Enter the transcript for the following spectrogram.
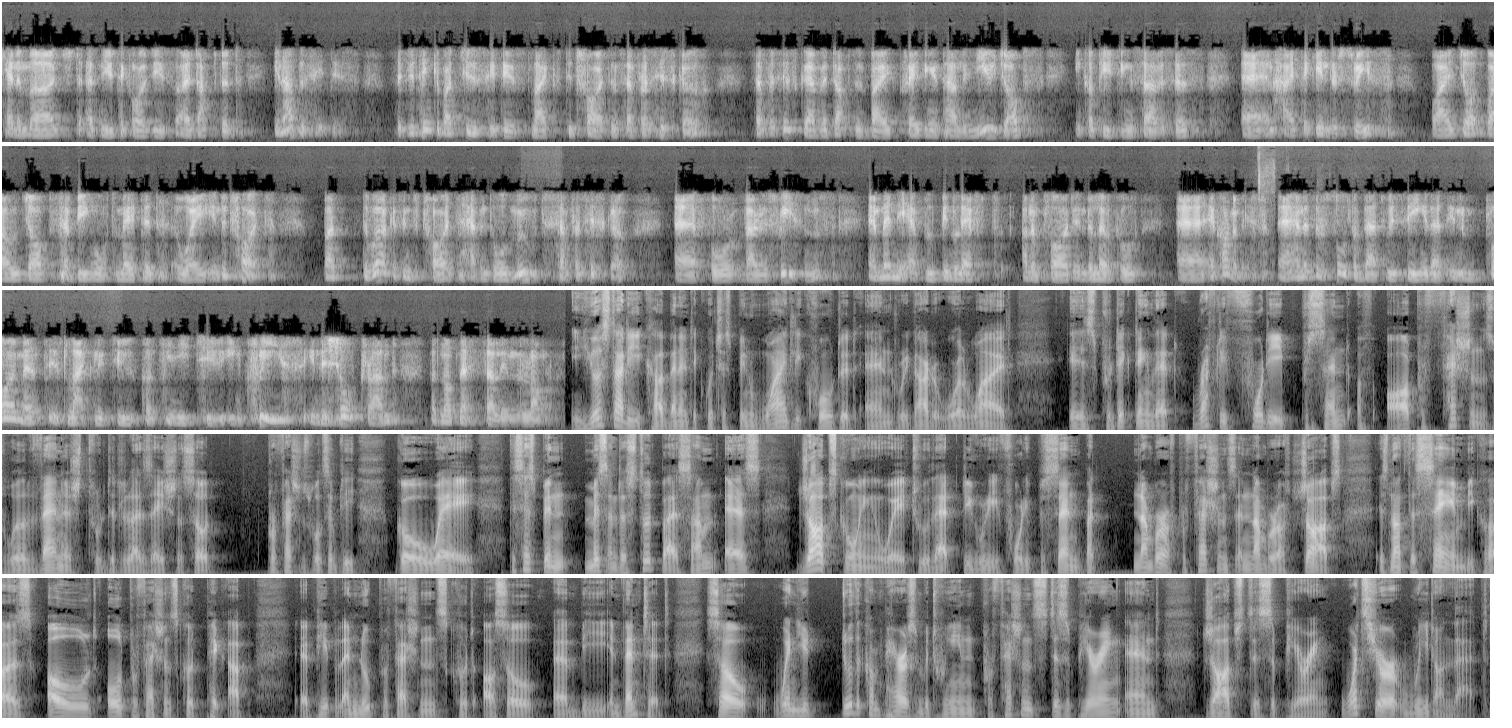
can emerge as new technologies are adopted in other cities. So if you think about two cities like Detroit and San Francisco, San Francisco have adopted by creating entirely new jobs in computing services uh, and high-tech industries, while, jo- while jobs have been automated away in Detroit. But the workers in Detroit haven't all moved to San Francisco uh, for various reasons, and many have been left unemployed in the local uh, economies. And as a result of that, we're seeing that employment is likely to continue to increase in the short run, but not necessarily in the long run. Your study, Carl Benedikt, which has been widely quoted and regarded worldwide, is predicting that roughly 40% of all professions will vanish through digitalization. So professions will simply go away. This has been misunderstood by some as jobs going away to that degree, 40%. But number of professions and number of jobs is not the same because old old professions could pick up uh, people and new professions could also uh, be invented. So when you do the comparison between professions disappearing and jobs disappearing, what's your read on that?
